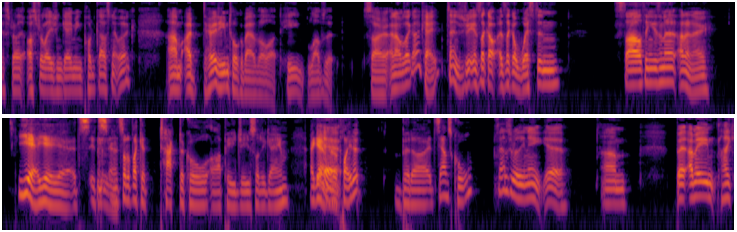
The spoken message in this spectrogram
Australia Australasian Gaming Podcast Network. Um, I heard him talk about it a lot. He loves it. So, and I was like, okay. It's like a it's like a Western style thing, isn't it? I don't know. Yeah, yeah, yeah. It's it's and it's sort of like a tactical RPG sort of game. Again, I've Yeah. never played it, but uh, it sounds cool. Sounds really neat, yeah. Um, but I mean, like,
